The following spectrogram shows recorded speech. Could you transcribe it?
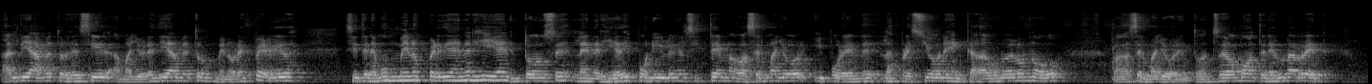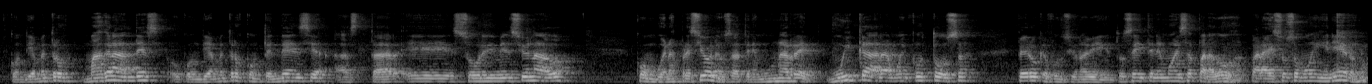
al diámetro, es decir, a mayores diámetros, menores pérdidas. Si tenemos menos pérdida de energía, entonces la energía disponible en el sistema va a ser mayor y por ende las presiones en cada uno de los nodos van a ser mayores. Entonces vamos a tener una red con diámetros más grandes o con diámetros con tendencia a estar eh, sobredimensionados con buenas presiones. O sea, tenemos una red muy cara, muy costosa, pero que funciona bien. Entonces ahí tenemos esa paradoja. Para eso somos ingenieros, ¿no?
